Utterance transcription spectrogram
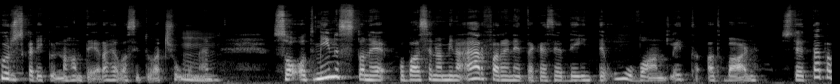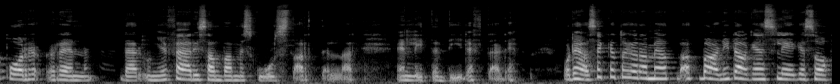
hur ska de kunna hantera hela situationen. Mm. Så åtminstone på basen av mina erfarenheter kan jag säga att det är inte ovanligt att barn stöter på porren där ungefär i samband med skolstart eller en liten tid efter det. Och det har säkert att göra med att, att, barn i dagens läge så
